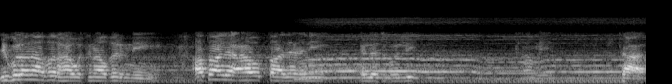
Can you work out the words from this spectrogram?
يقول أناظرها وتناظرني أطالعها وتطالعني. إلا تقول لي تعال.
